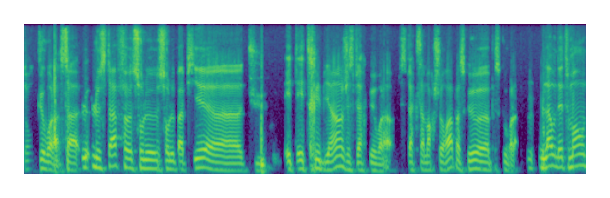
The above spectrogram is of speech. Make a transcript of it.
Donc euh, voilà, ça, le, staff euh, sur le sur le papier tu, était très bien. J'espère que voilà, j'espère que ça marchera parce que parce que voilà, là honnêtement,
